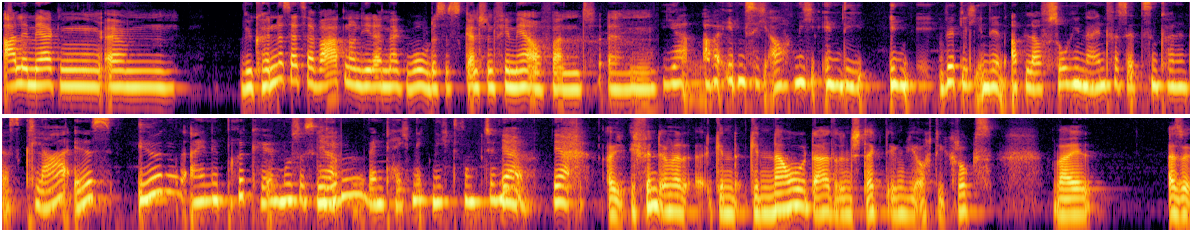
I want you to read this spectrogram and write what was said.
alle merken, ähm, wir können das jetzt erwarten und jeder merkt, wow, das ist ganz schön viel Mehraufwand. Ähm ja, aber eben sich auch nicht in die, in, wirklich in den Ablauf so hineinversetzen können, dass klar ist, irgendeine Brücke muss es geben, ja. wenn Technik nicht funktioniert. Ja, ja. Also ich finde immer, genau da drin steckt irgendwie auch die Krux, weil, also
